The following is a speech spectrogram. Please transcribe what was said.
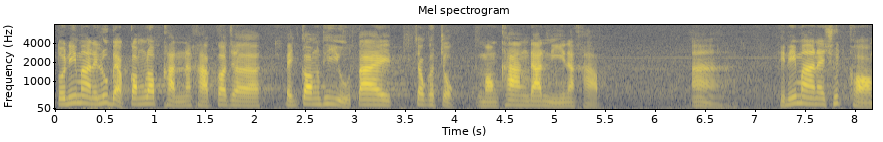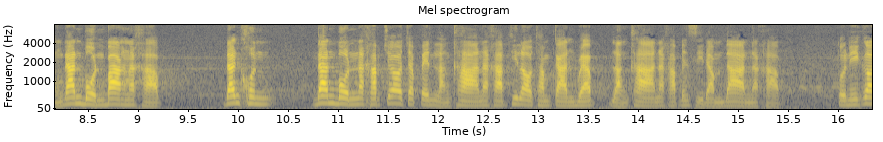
ตัวนี้มาในรูปแบบกล้องรอบคันนะครับ ก็จะเป็นกล้องที่อยู่ใต้เจ้ากระจกมองข้างด้านนี้นะครับอ่าทีนี้มาในชุดของด้านบนบ้างนะครับ ด้านคนด้านบนนะครับก็จะเป็นหลังคานะครับ ที่เราทำการแรปหลังคานะครับ เป็นสีดำด้านนะครับ ตัวนี้ก็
